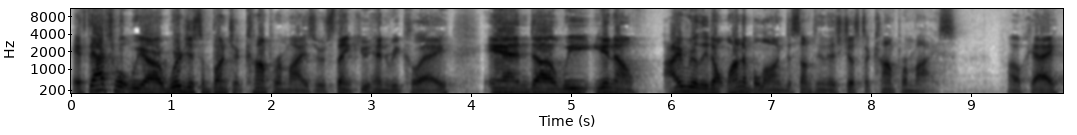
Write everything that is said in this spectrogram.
If that's what we are, we're just a bunch of compromisers. Thank you, Henry Clay. And uh, we, you know, I really don't want to belong to something that's just a compromise. Okay?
